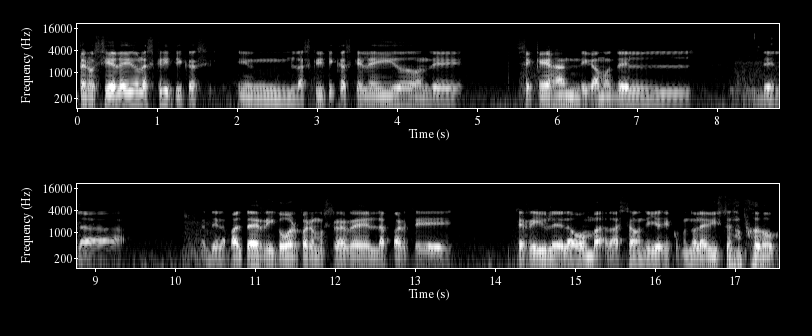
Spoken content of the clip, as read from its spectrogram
pero sí he leído las críticas. Y las críticas que he leído donde se quejan, digamos, del, de, la, de la falta de rigor para mostrar la parte terrible de la bomba, hasta donde yo sé, como no la he visto, no puedo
